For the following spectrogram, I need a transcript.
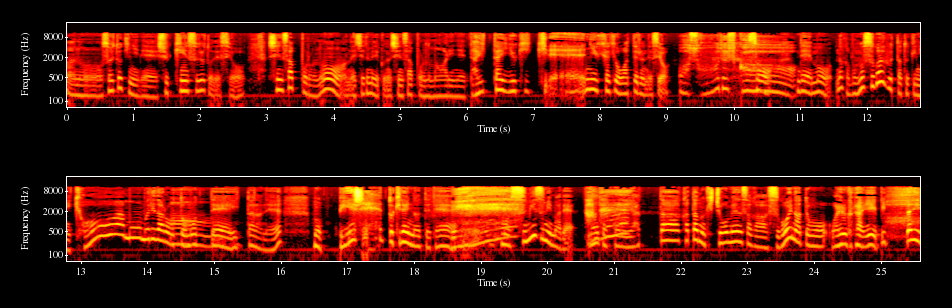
あのそういう時にね出勤するとですよ新札幌のあの HL メディックの新札幌の周りね大体雪きれいに雪かき終わってるんですよ。あそうですか。そう。でもうなんかものすごい降った時に今日はもう無理だろうと思って行ったらねもうビシッときれいになってて、えー、もう隅々までなんかこれやった方の几帳面さがすごいなって思われるぐらいぴったり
